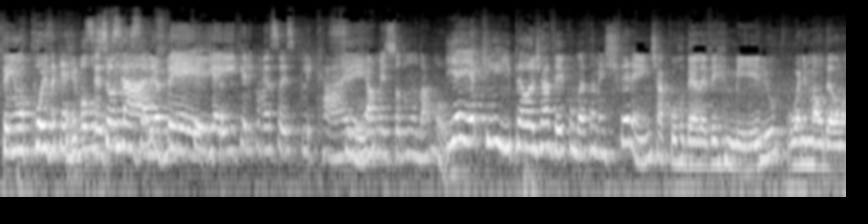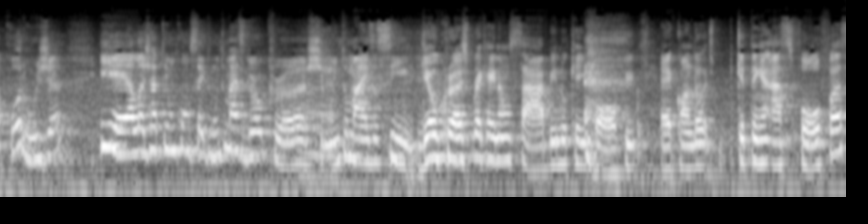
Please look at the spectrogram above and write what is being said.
Tem uma coisa que é revolucionária. ver. E aí que ele começou a explicar Sim. e realmente todo mundo amou. E aí a Kim Lip, ela já veio completamente diferente. A cor dela é vermelho, o animal dela é uma coruja. E ela já tem um conceito muito mais girl crush, muito mais assim... Girl Crush, pra quem não sabe, no K-pop, é quando. tipo, Porque tem as fofas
